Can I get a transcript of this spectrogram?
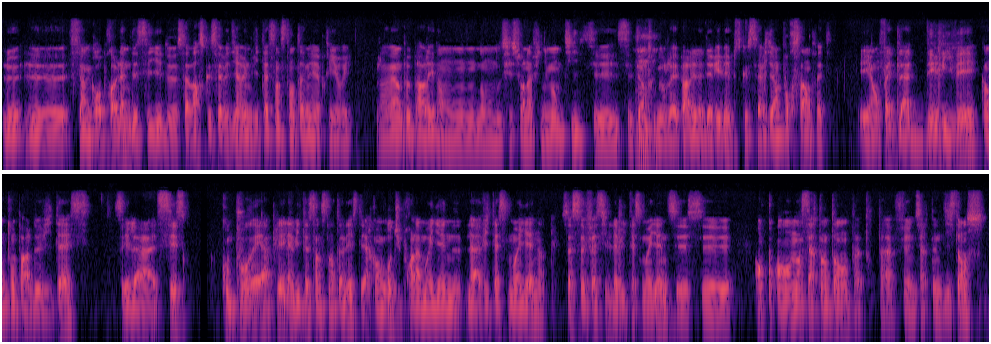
Le, le, c'est un gros problème d'essayer de savoir ce que ça veut dire une vitesse instantanée, a priori. J'en avais un peu parlé dans mon, dans mon dossier sur l'infiniment petit. C'était mmh. un truc dont j'avais parlé, la dérivée, parce que ça vient pour ça, en fait. Et en fait, la dérivée, quand on parle de vitesse, c'est ce qu'on pourrait appeler la vitesse instantanée. C'est-à-dire qu'en gros, tu prends la moyenne, la vitesse moyenne. Ça, c'est facile, la vitesse moyenne. C'est en, un certain temps, tu as, fait une certaine distance.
